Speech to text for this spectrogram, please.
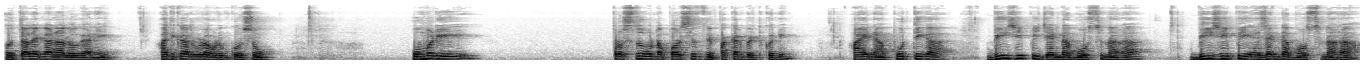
తెలంగాణలో కానీ అధికారులు రావడం కోసం ఉమ్మడి ప్రస్తుతం ఉన్న పరిస్థితిని పక్కన పెట్టుకొని ఆయన పూర్తిగా బీజేపీ జెండా మోస్తున్నారా? బీజేపీ ఎజెండా మోస్తున్నారా?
